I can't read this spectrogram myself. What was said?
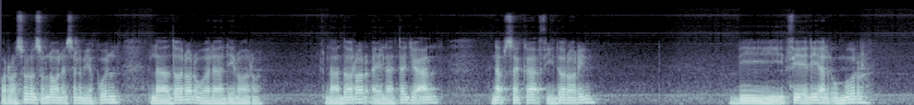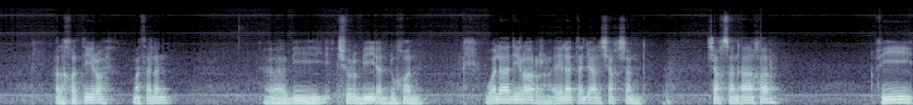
والرسول صلى الله عليه وسلم يقول لا ضرر ولا ضرار. لا ضرر أي لا تجعل نفسك في ضرر بفعل الأمور الخطيرة. مثلا آه، بشرب الدخان. ولا ضرار أي لا تجعل شخصا شخصا آخر في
